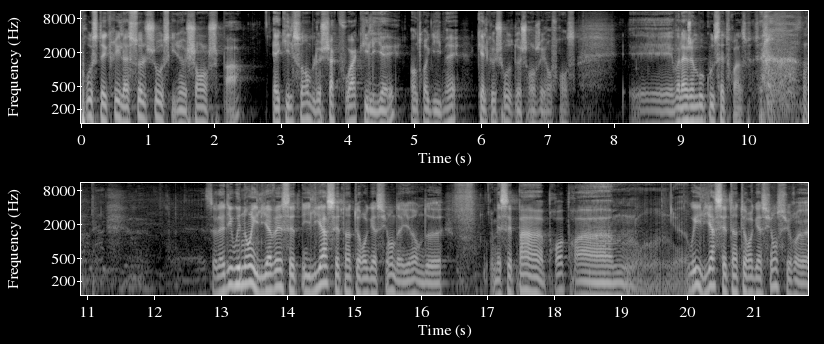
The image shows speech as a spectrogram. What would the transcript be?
Proust écrit La seule chose qui ne change pas est qu'il semble chaque fois qu'il y ait, entre guillemets, quelque chose de changé en France. Et voilà, j'aime beaucoup cette phrase. Cela dit, oui, non, il y, avait il y a cette interrogation d'ailleurs de. Mais c'est pas propre à. Oui, il y a cette interrogation sur. Euh,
